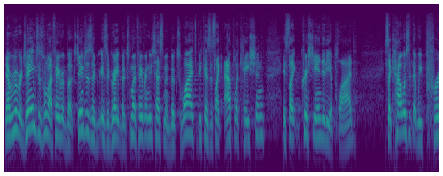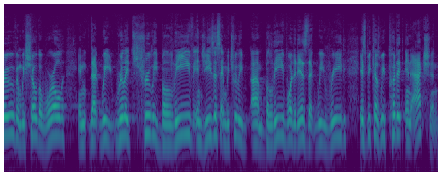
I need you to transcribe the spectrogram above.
Now, remember, James is one of my favorite books. James is a, is a great book. It's one of my favorite New Testament books. Why? It's because it's like application, it's like Christianity applied. It's like, how is it that we prove and we show the world and that we really truly believe in Jesus and we truly um, believe what it is that we read? Is because we put it in action.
